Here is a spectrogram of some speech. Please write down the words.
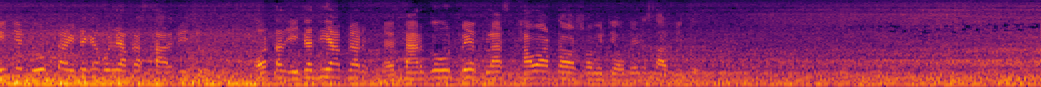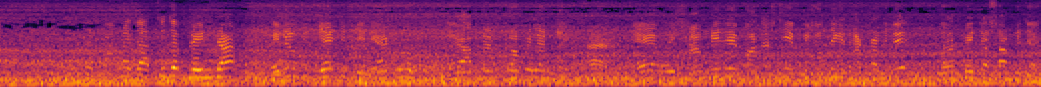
এই যে ডোরটা এটাকে বলি আমরা সার্ভিস ডোর অর্থাৎ এটা দিয়ে আপনার কার্গো উঠবে প্লাস খাওয়ার দাওয়া সব এটা ওটা এটা সার্ভিস ডোর সামনে যাচ্ছে যে প্লেনটা এটা হচ্ছে জেট ইঞ্জিন এর কোনো আপনার প্রপেলার নাই। হ্যাঁ। ওই সামনে যে বাতাস দিয়ে পিছন থেকে ধাক্কা দিবে যারা প্লেনটা সামনে যায়।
